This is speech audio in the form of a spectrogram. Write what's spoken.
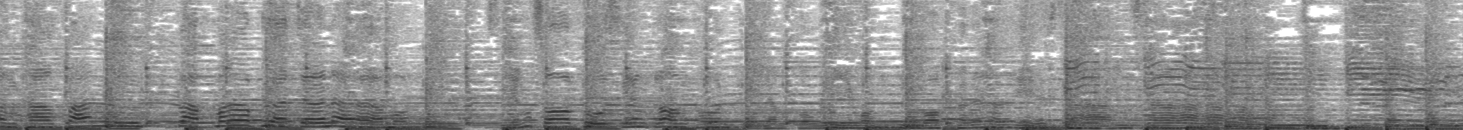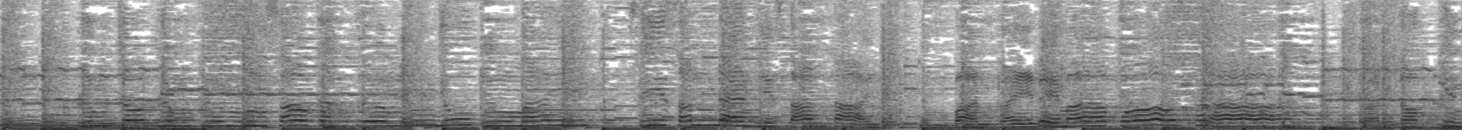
างทางฝัน กลับมาเพื่อเจอหน้ามน เสียงซอครูเสียงกลองทนยังคงมีมนบอกเคยสร้างสารึมโจดรึมพรึมสาวกันตรึมยุคใหม สีสันแดนอีสานใต้หนุ่มบ้านใครได้มาพบทางกันนอกกิน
